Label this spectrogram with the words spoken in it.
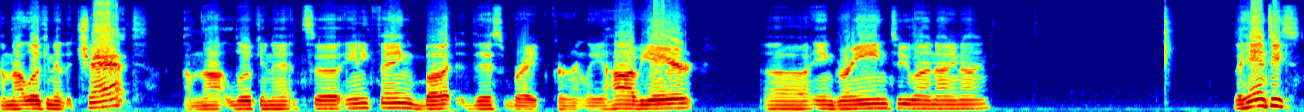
I'm not looking at the chat. I'm not looking at uh, anything but this break currently. Javier uh, in green to uh, 99. The Hinties.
